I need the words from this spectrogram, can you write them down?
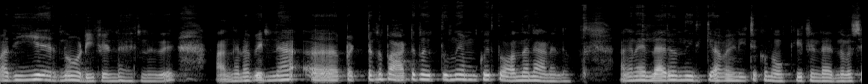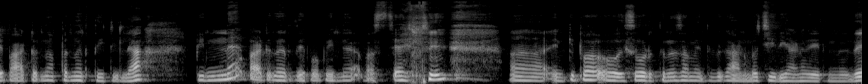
പതിയായിരുന്നു ഓടിയിട്ടുണ്ടായിരുന്നത്. അങ്ങനെ പിന്നെ പെട്ടെന്ന് പാട്ട് നിർത്തുന്നു നമുക്കൊരു തോന്നലാണല്ലോ. അങ്ങനെ എല്ലാവരും ഒന്ന് ഇരിക്കാൻ വേണ്ടിയിട്ടൊക്കെ നോക്കിയിട്ടുണ്ടായിരുന്നു. പക്ഷേ പാട്ടൊന്നും അപ്പം നിർത്തിയിട്ടില്ല. പിന്നെ പാട്ട് നിർത്തിയപ്പോൾ പിന്നെ ഫസ്റ്റായിട്ട് എനിക്കിപ്പോൾ വോയിസ് കൊടുക്കുന്ന സമയത്ത് ഇത് കാണുമ്പോൾ ചിരിയാണ് വരുന്നത്.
